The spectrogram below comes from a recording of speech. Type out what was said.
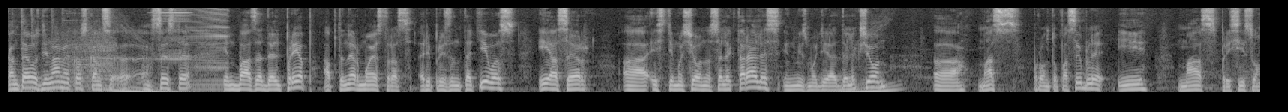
Conteos dinámicos consiste en base del PREP obtener muestras representativas y hacer uh, estimaciones electorales en mismo día de elección uh, más pronto posible y más preciso.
